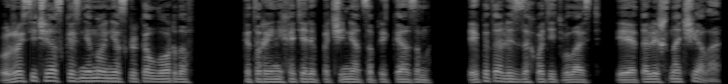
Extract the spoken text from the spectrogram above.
Уже сейчас казнено несколько лордов, которые не хотели подчиняться приказам и пытались захватить власть, и это лишь начало.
